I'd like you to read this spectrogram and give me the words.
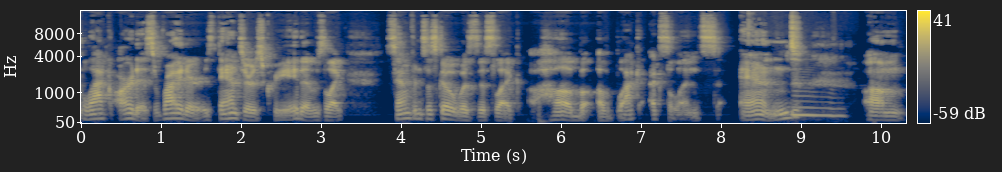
Black artists, writers, dancers, creatives, like San Francisco was this like a hub of Black excellence, and mm. um,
